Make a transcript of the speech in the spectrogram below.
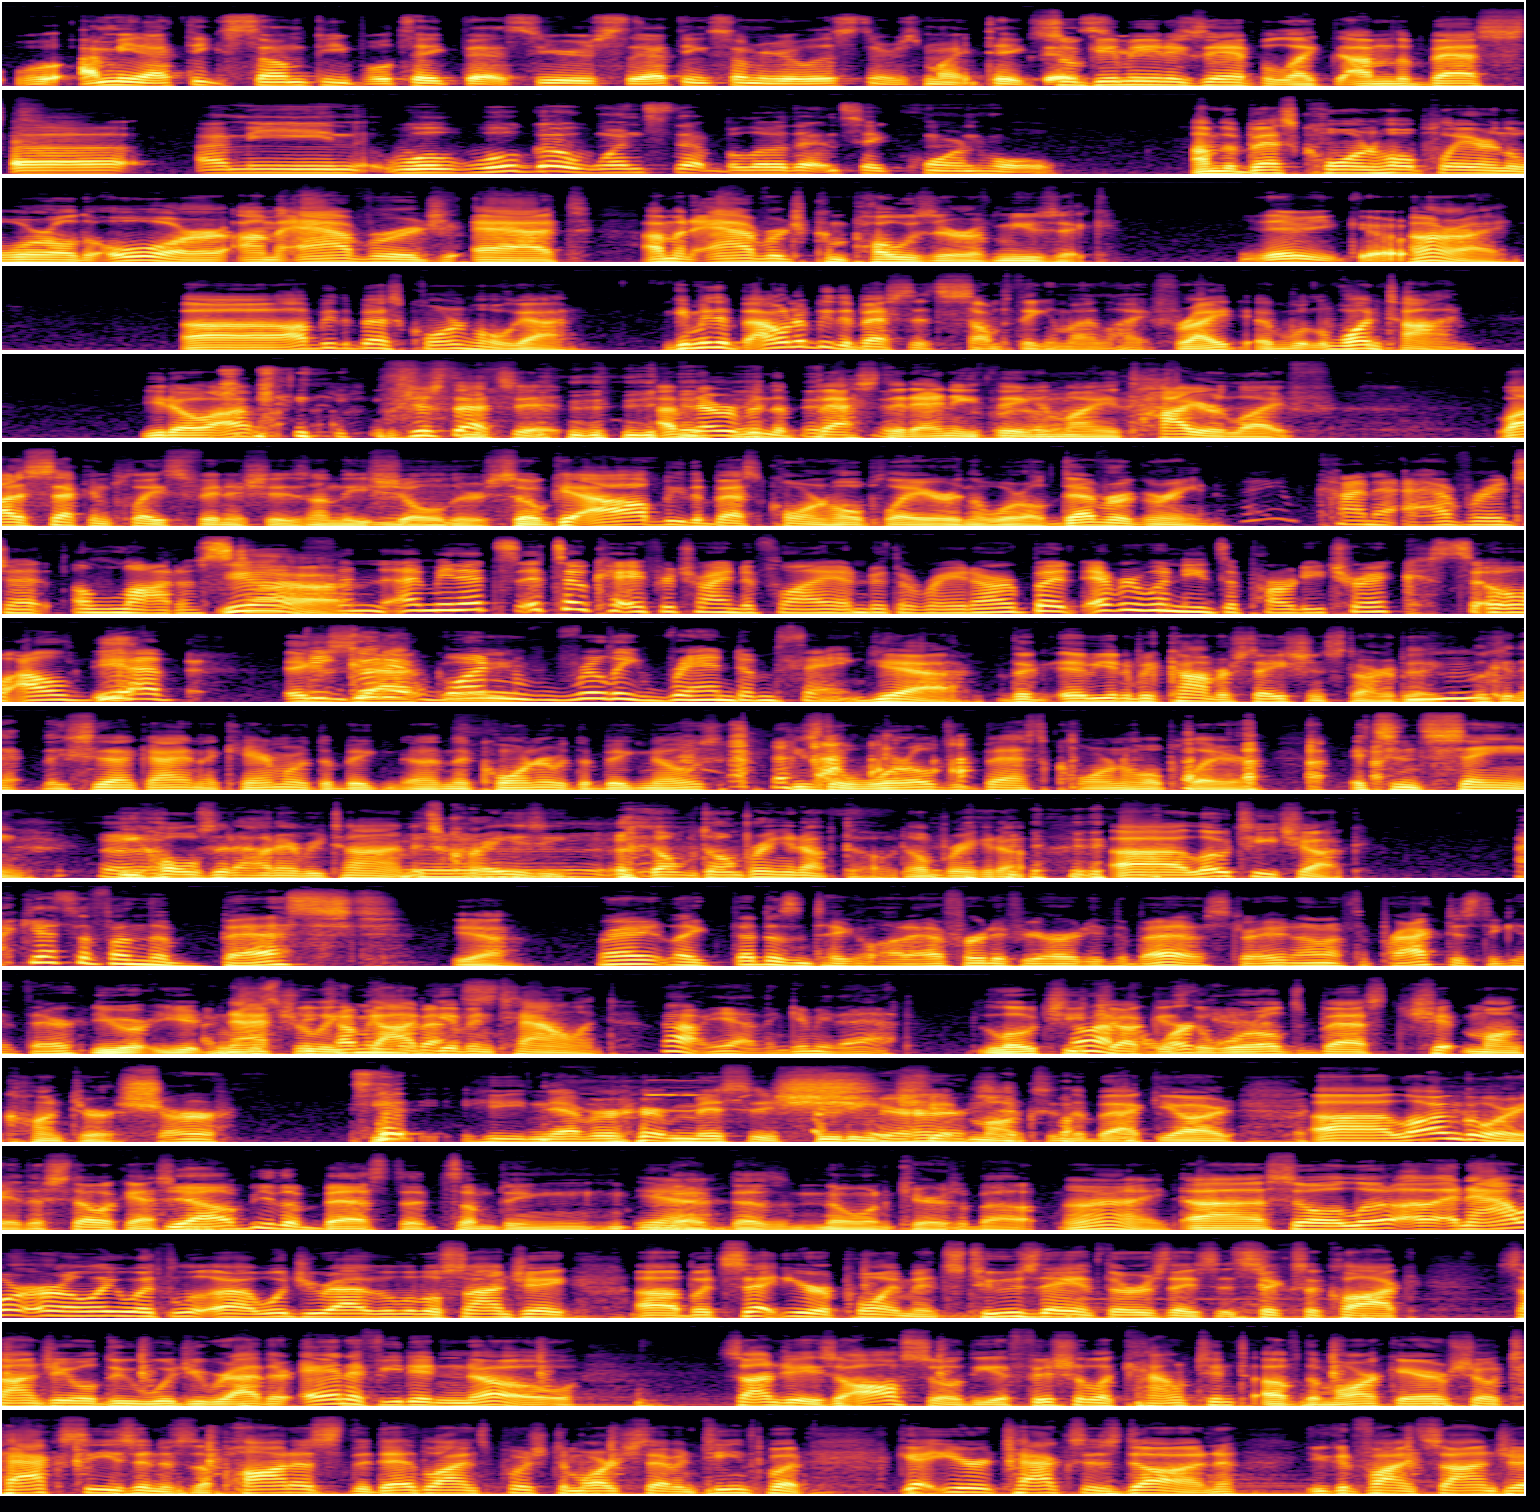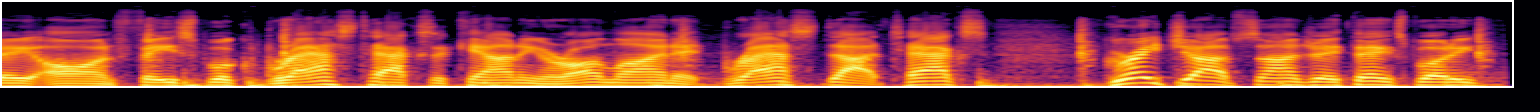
Well, I mean, I think some people take that seriously. I think some of your listeners might take that. so give me an example. Like I'm the best. Uh, I mean, we'll we'll go one step below that and say cornhole. I'm the best cornhole player in the world, or I'm average at. I'm an average composer of music. There you go. All right. Uh, I'll be the best cornhole guy. Give me the. I want to be the best at something in my life, right? Uh, One time. You know, I just that's it. I've never been the best at anything in my entire life. A lot of second place finishes on these shoulders. So I'll be the best cornhole player in the world. Deborah Green. Kind of average at a lot of stuff. Yeah. And I mean, it's it's okay if you're trying to fly under the radar, but everyone needs a party trick. So I'll have be good at one really random thing. Yeah, the you know, the conversation started. Be like, Mhm. look at that. They see that guy in the camera with the big uh, in the corner with the big nose. He's the world's best cornhole player. It's insane. He holds it out every time. It's crazy. Don't don't bring it up though. Don't bring it up. Uh, low T Chuck. I guess if I'm the best, Yeah, right? Like that doesn't take a lot of effort if you're already the best, right? I don't have to practice to get there. you're you I'm naturally God given talent. Oh yeah, then give me that. Low I Chi Chuck is the work at it. world's best chipmunk hunter. Sure. He, he never misses shooting Sure, chipmunks in the backyard. Uh, Longoria, the Stoic Eskimo. Yeah, I'll be the best at something Yeah. that doesn't no one cares about. All right. Uh, so a little, uh, an hour early with uh, Would You Rather, little Sanjay. Uh, but set your appointments Tuesday and Thursdays at six o'clock. Sanjay will do Would You Rather. And if you didn't know, Sanjay is also the official accountant of the Mark Arum Show. Tax season is upon us. The deadline's pushed to March 17th, but get your taxes done. You can find Sanjay on Facebook, Brass Tax Accounting, or online at brass.tax. Great job, Sanjay. Thanks, buddy.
